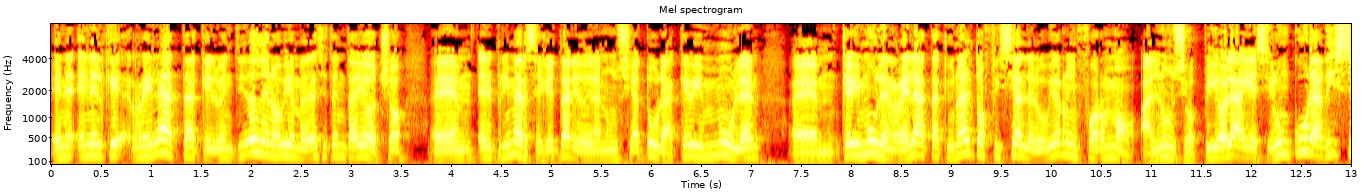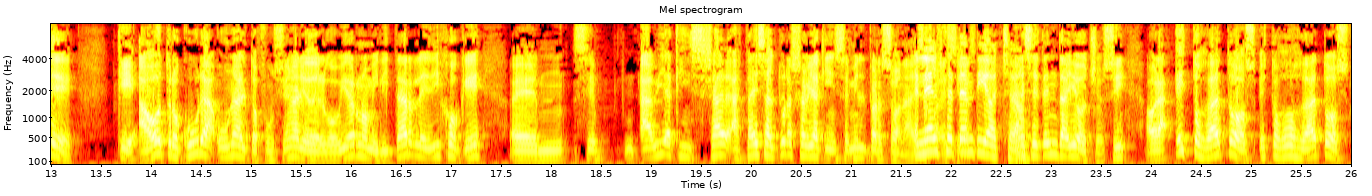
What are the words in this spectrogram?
en, en el que relata que el 22 de noviembre del 78, eh, el primer secretario de la Anunciatura, Kevin Mullen, eh, Kevin Mullen relata que un alto oficial del gobierno informó al nuncio Pío Lagui, es decir, un cura dice que a otro cura, un alto funcionario del gobierno militar, le dijo que eh, se, había 15, ya- hasta esa altura ya había 15.000 personas. En el desaparecidas. 78. En el 78, sí. Ahora, estos datos, estos dos datos,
